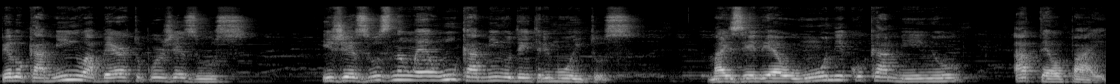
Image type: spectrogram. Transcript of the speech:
pelo caminho aberto por Jesus. E Jesus não é um caminho dentre muitos, mas ele é o único caminho até o Pai.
